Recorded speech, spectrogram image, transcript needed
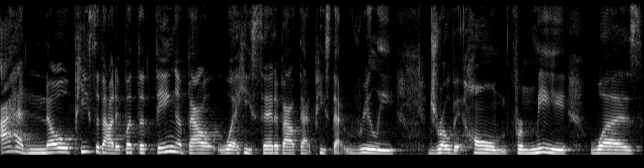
i had no peace about it but the thing about what he said about that peace that really drove it home for me was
